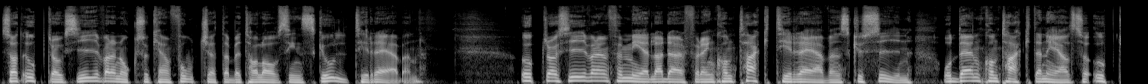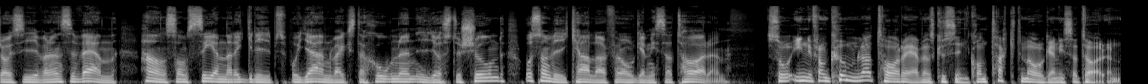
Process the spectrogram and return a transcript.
så att uppdragsgivaren också kan fortsätta betala av sin skuld till räven. Uppdragsgivaren förmedlar därför en kontakt till rävens kusin och den kontakten är alltså uppdragsgivarens vän, han som senare grips på järnvägsstationen i Östersund och som vi kallar för organisatören. Så inifrån Kumla tar rävens kusin kontakt med organisatören.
